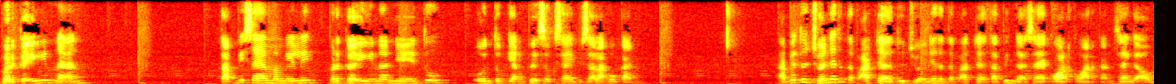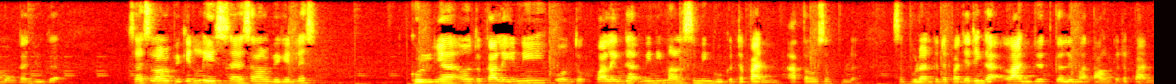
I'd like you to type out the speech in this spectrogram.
berkeinginan tapi saya memilih berkeinginannya itu untuk yang besok saya bisa lakukan. Tapi tujuannya tetap ada tujuannya tetap ada tapi nggak saya keluar-keluarkan saya nggak omongkan juga. Saya selalu bikin list saya selalu bikin list. Goalnya untuk kali ini untuk paling nggak minimal seminggu ke depan atau sebulan sebulan ke depan. Jadi nggak lanjut ke lima tahun ke depan.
